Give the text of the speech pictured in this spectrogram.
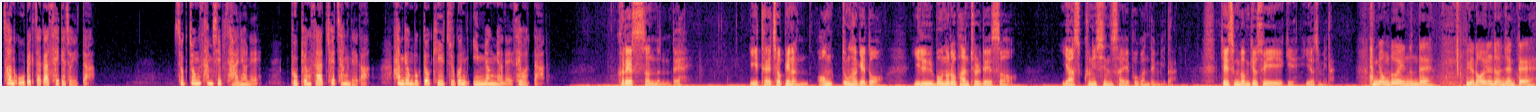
1,500자가 새겨져 있다. 숙종 34년에 부평사 최창대가 함경북도 길주군 임명면에 세웠다. 그랬었는데 이 대첩비는 엉뚱하게도 일본어로 반출돼서 야스쿠니 신사에 보관됩니다. 계승범 교수의 얘기 이어집니다. 함경도에 있는데 이게 러일 전쟁 때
